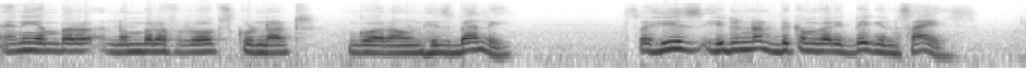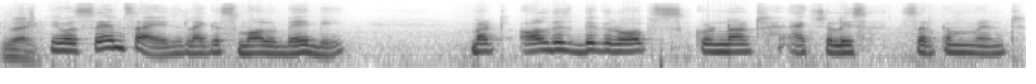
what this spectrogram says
any number, number of ropes could not go around his belly. So he, is, he did not become very big in size. Right. He was same size, like a small baby. But all these big ropes could not actually circumvent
